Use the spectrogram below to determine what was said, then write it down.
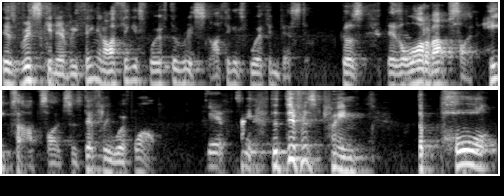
There's risk in everything, and I think it's worth the risk. I think it's worth investing because there's a lot of upside, heaps of upside. So it's definitely worthwhile. Yep. See, the difference between the poor,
